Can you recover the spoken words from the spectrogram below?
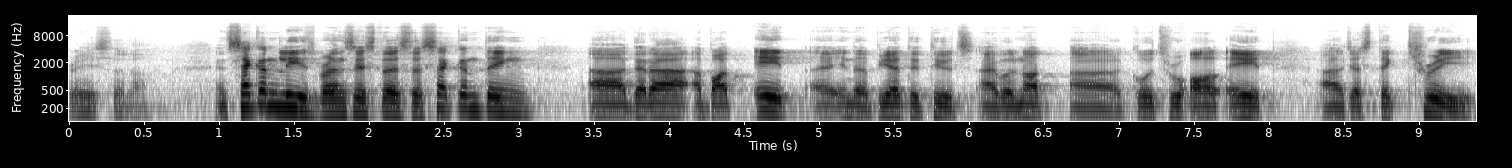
Praise the Lord. And secondly, brothers and sisters, the second thing, uh, there are about eight uh, in the Beatitudes. I will not uh, go through all eight, I'll just take three.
